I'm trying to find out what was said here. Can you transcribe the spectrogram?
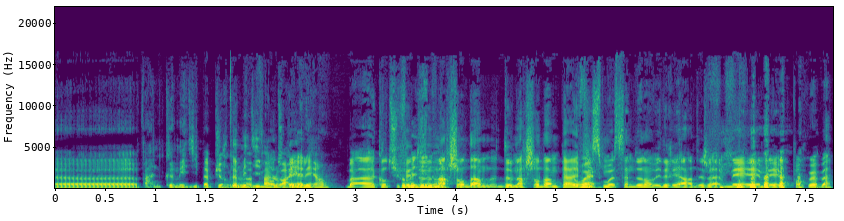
Euh, Enfin, une comédie, pas pure comédie, il mais va en tout falloir y aller. Hein. bah, quand tu Comédie fais deux marchands d'armes, deux marchands d'armes père et Ouais. fils, moi ça me donne envie de rire hein, déjà. Mais, mais pourquoi pas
